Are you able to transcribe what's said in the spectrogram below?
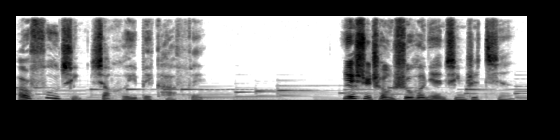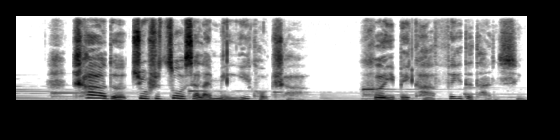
而父亲想喝一杯咖啡。也许成熟和年轻之间。差的就是坐下来抿一口茶，喝一杯咖啡的谈心。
